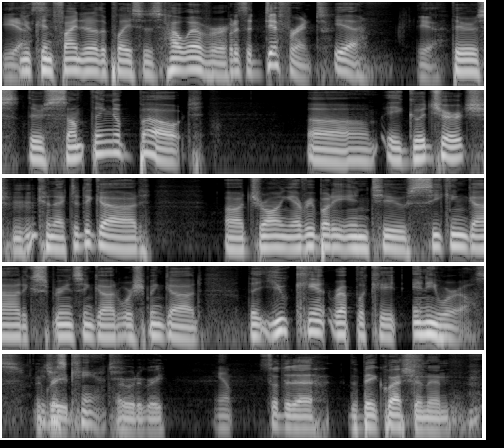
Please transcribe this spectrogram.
yes. You can find it other places. However, but it's a different. yeah, Yeah. there's there's something about um, a good church Mhm. connected to God, uh, drawing everybody into seeking God, experiencing God, worshiping God, that you can't replicate anywhere else. You just can't. I would agree. Yep. So the uh, the big question then,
